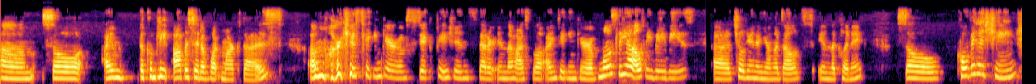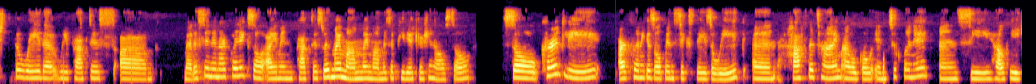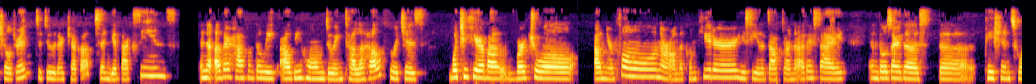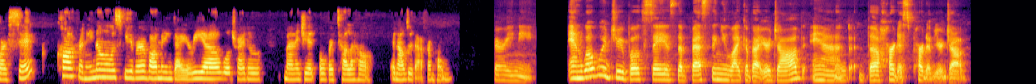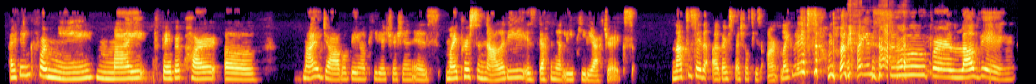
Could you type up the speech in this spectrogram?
Um, so I'm the complete opposite of what Mark does. Um, Mark is taking care of sick patients that are in the hospital. I'm taking care of mostly healthy babies, uh, children, and young adults in the clinic. So COVID has changed the way that we practice um, medicine in our clinic. So I'm in practice with my mom. My mom is a pediatrician also. So currently, our clinic is open six days a week, and half the time I will go into clinic and see healthy children to do their checkups and get vaccines. And the other half of the week, I'll be home doing telehealth, which is what you hear about virtual on your phone or on the computer. You see the doctor on the other side, and those are the the patients who are sick cough, runny nose, fever, vomiting, diarrhea, we'll try to manage it over telehealth. And I'll do that from home. Very neat. And what would you both say is the best thing you like about your job and the hardest part of your job? I think for me, my favorite part of my job of being a pediatrician is my personality is definitely pediatrics not to say that other specialties aren't like this, but I am super loving.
